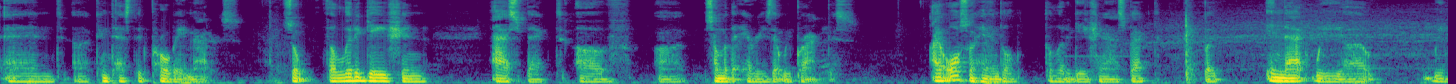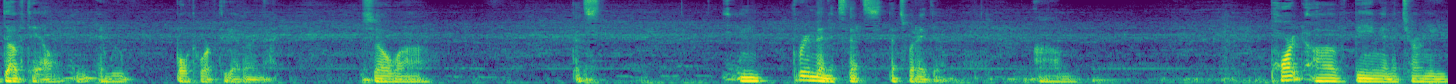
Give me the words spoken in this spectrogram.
and uh, contested probate matters. So the litigation aspect of uh, some of the areas that we practice. I also handle the litigation aspect, but in that we uh, we dovetail and, and, we both work together in that. So uh, that's in three minutes. That's that's what I do. Um, part of being an attorney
